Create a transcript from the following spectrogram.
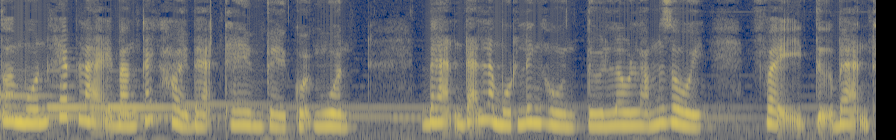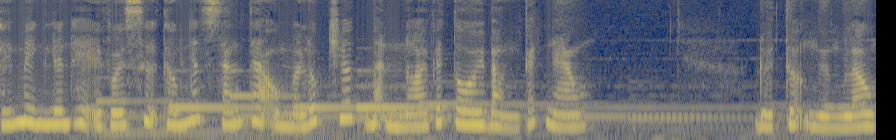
tôi muốn khép lại bằng cách hỏi bạn thêm về cội nguồn. Bạn đã là một linh hồn từ lâu lắm rồi, vậy tự bạn thấy mình liên hệ với sự thống nhất sáng tạo mà lúc trước bạn nói với tôi bằng cách nào? Đối tượng ngừng lâu.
